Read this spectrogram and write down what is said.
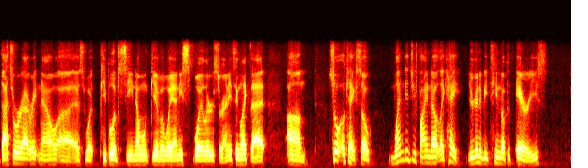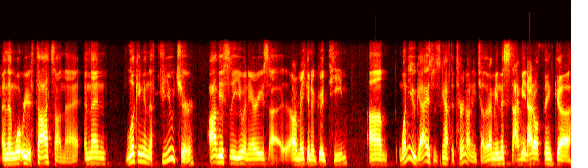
that's where we're at right now, uh, as what people have seen. I won't give away any spoilers or anything like that. Um, so, okay, so when did you find out, like, hey, you're going to be teamed up with Aries? And then what were your thoughts on that? And then looking in the future, obviously you and Aries uh, are making a good team. Um, one of you guys is gonna have to turn on each other. I mean, this. I mean, I don't think uh,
